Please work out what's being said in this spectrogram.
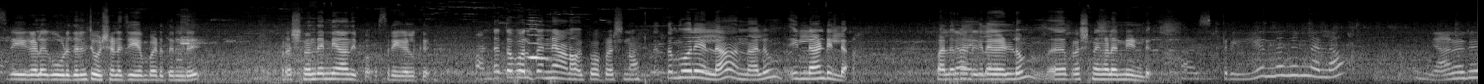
സ്ത്രീകൾ കൂടുതലും ചൂഷണം ചെയ്യപ്പെടുന്നുണ്ട് പ്രശ്നം തന്നെയാണ് ഇപ്പോൾ സ്ത്രീകൾക്ക്. പണ്ടത്തെ പോലെ തന്നെയാണോ ഇപ്പോൾ പ്രശ്നം? പണ്ടത്തെ പോലെയല്ല എന്നാലും ഇല്ലാണ്ടില്ല. പല മേഖലകളിലും പ്രശ്നങ്ങൾ തന്നെ ഉണ്ട് സ്ത്രീ എന്നല്ല ഞാനൊരു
